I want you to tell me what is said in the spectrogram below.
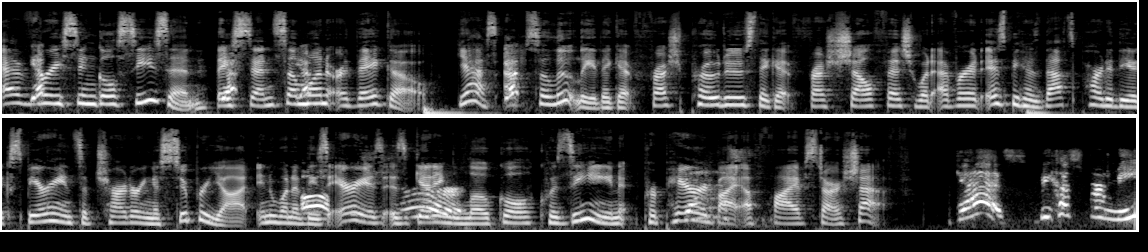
every single season. They Yep. send someone or they go. Yes, Yep. absolutely. They get fresh produce, they get fresh shellfish, whatever it is, because that's part of the experience of chartering a super yacht in one of these Oh, areas is getting local cuisine prepared by a five star chef. Yes, because for me,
